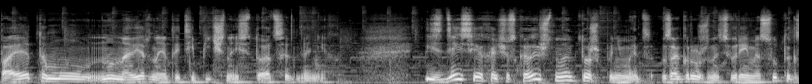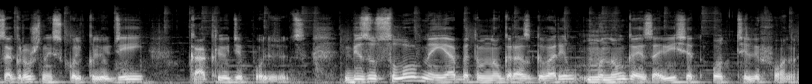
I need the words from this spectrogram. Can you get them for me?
поэтому, ну, наверное, это типичная ситуация для них. И здесь я хочу сказать, что надо тоже понимать загруженность, время суток, загруженность, сколько людей, как люди пользуются. Безусловно, я об этом много раз говорил, многое зависит от телефона.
